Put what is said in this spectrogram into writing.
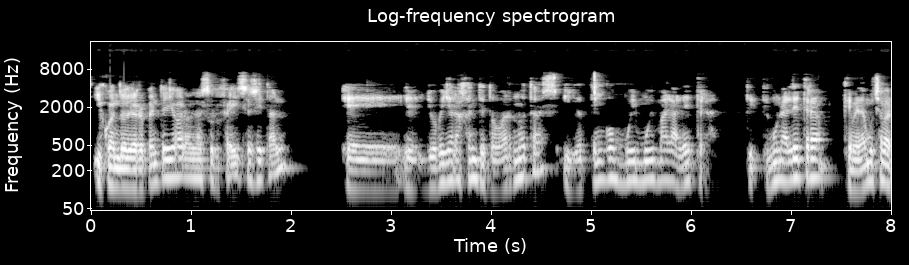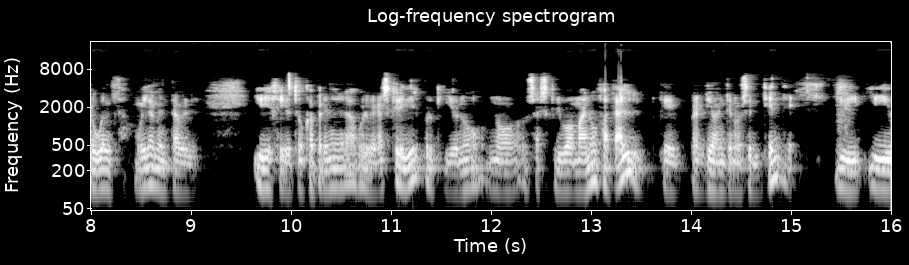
Y cuando de repente llegaron las Surfaces y tal, eh, yo veía a la gente tomar notas y yo tengo muy, muy mala letra. Tengo una letra que me da mucha vergüenza, muy lamentable. Y dije, yo tengo que aprender a volver a escribir porque yo no, no o sea, escribo a mano fatal, que prácticamente no se entiende. Y, y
